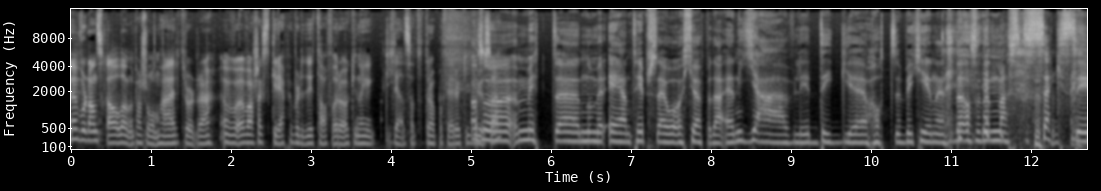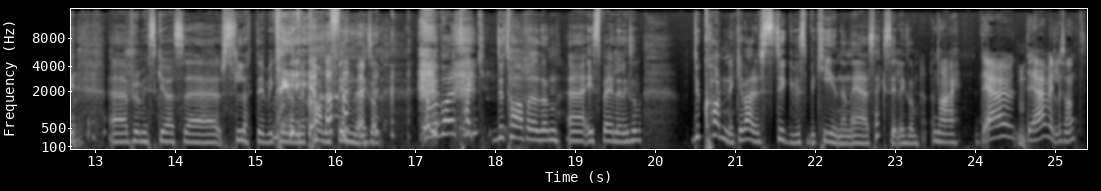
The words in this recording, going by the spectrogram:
men hvordan skal denne personen her, tror dere? Hva slags grep burde de ta for å kunne glede seg til å dra på ferie og ikke grue Altså, mitt uh, nummer én tips er jo å kjøpe deg en jævlig digg eh, hot bikini. Det er altså den mest sexy, uh, promiskuøse, slutty bikinien du kan finne, liksom. Ja, men bare tenk, du tar på deg den uh, i speilet, liksom. Du kan ikke være stygg hvis bikinien er sexy, liksom. Nei, det er, det er veldig sant.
